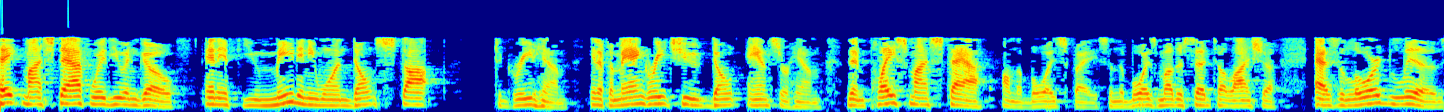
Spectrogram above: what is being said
take my staff with you and go. And if you meet anyone, don't stop to greet him. And if a man greets you, don't answer him. Then place my staff on the boy's face. And the boy's mother said to Elisha, As the Lord lives,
